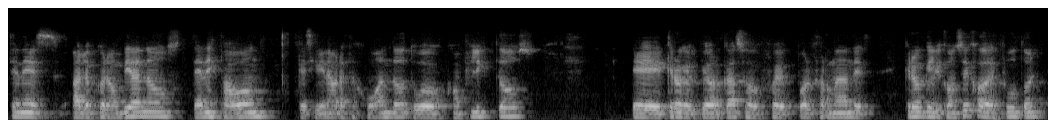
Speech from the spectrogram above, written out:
tenés a los colombianos, tenés Pavón, que si bien ahora está jugando, tuvo conflictos. Eh, creo que el peor caso fue Paul Fernández. Creo que el Consejo de Fútbol,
